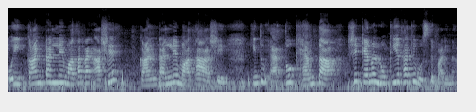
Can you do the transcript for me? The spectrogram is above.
ওই কান টানলে মাথাটা আসে, কান টানলে মাথা আসে। কিন্তু এত ক্ষমতা সে কেন লুকিয়ে থাকে বুঝতে পারি না।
